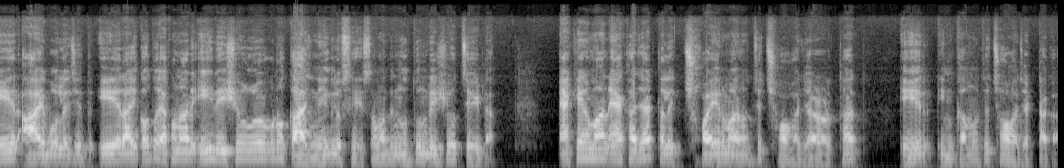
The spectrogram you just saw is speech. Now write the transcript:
এ এর আয় বলেছে, তো এ এর আয় কত? এখন আর এই রেশিওগুলোর কোনো কাজ নেই, এগুলো শেষ। আমাদের নতুন রেশিও হচ্ছে এটা। একের মান এক হাজার, তাহলে ছয়ের মান হচ্ছে ছ হাজার, অর্থাৎ এর ইনকাম হচ্ছে ছ হাজার টাকা।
